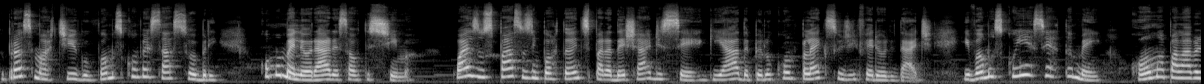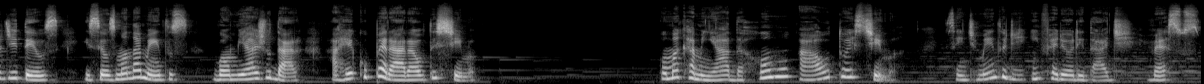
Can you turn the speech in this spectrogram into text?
No próximo artigo, vamos conversar sobre como melhorar essa autoestima. Quais os passos importantes para deixar de ser guiada pelo complexo de inferioridade? E vamos conhecer também como a palavra de Deus e seus mandamentos vão me ajudar a recuperar a autoestima. Uma caminhada rumo à autoestima. Sentimento de inferioridade versus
